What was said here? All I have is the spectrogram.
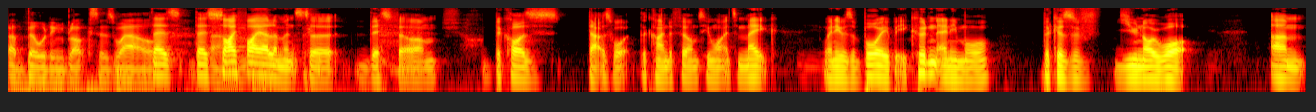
are building blocks as well. there's there's sci-fi elements to this film because that was what the kind of films he wanted to make when he was a boy, but he couldn't anymore because of you know what. Um,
